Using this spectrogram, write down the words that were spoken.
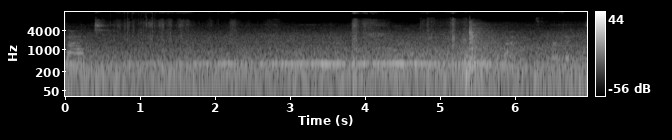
That. That's perfect.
